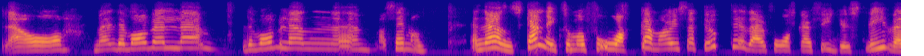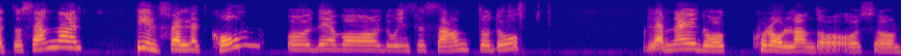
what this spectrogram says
Ja, men det var väl, eh, det var väl en, eh, vad säger man, en önskan liksom att få åka. Man har ju satt upp till det där att få åka fyrhjulsdrivet och sen när tillfället kom och det var då intressant och då lämnade jag då Corollan då och så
